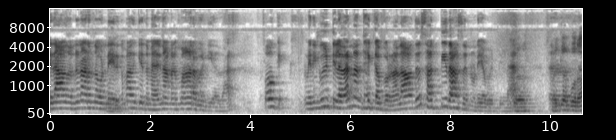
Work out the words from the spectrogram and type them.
ஏதாவது ஒன்று நடந்து கொண்டே இருக்கும். அதுக்கேற்ற மாதிரி நாங்கள் மாற வேண்டியதுதான். ஓகே இனி வீட்டில தான் நான் தைக்க போறேன். அதாவது சக்திதாசனுடைய வீட்டில. வைக்க போறா?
